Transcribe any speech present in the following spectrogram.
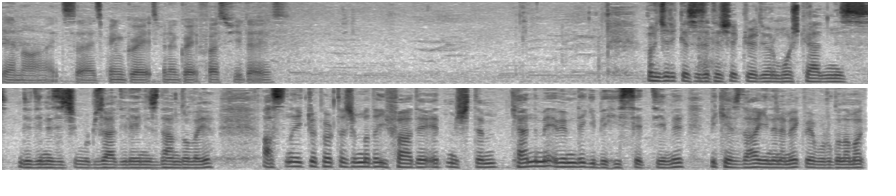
yeah, no, it's, uh, it's been great. It's been a great first few days. Öncelikle size teşekkür ediyorum. Hoş geldiniz dediğiniz için bu güzel dileğinizden dolayı. Aslında ilk röportajımda da ifade etmiştim. Kendimi evimde gibi hissettiğimi bir kez daha yenilemek ve vurgulamak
